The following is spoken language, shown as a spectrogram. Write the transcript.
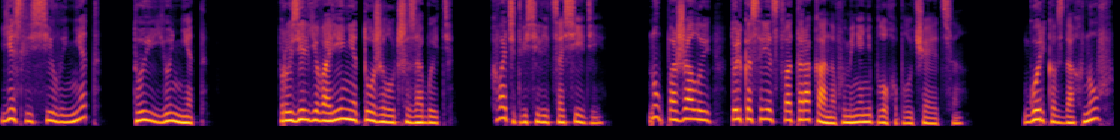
Если силы нет, то ее нет. Про зелье варенье тоже лучше забыть. Хватит веселить соседей. Ну, пожалуй, только средство от тараканов у меня неплохо получается. Горько вздохнув,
